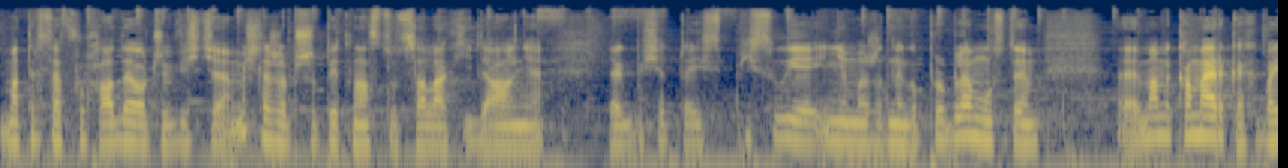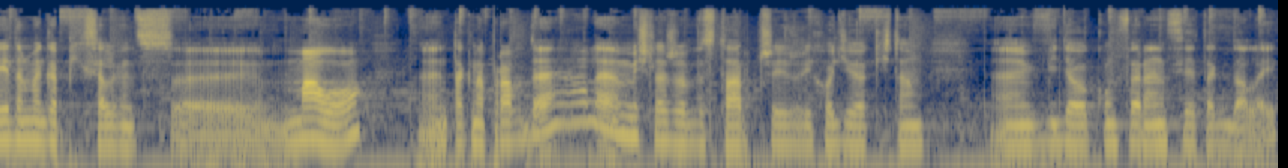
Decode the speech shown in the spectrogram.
Matryca Full HD oczywiście, myślę, że przy 15 calach idealnie jakby się tutaj spisuje i nie ma żadnego problemu z tym. E, mamy kamerkę, chyba 1 megapiksel, więc e, mało tak naprawdę, ale myślę, że wystarczy, jeżeli chodzi o jakieś tam wideokonferencje i tak dalej.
